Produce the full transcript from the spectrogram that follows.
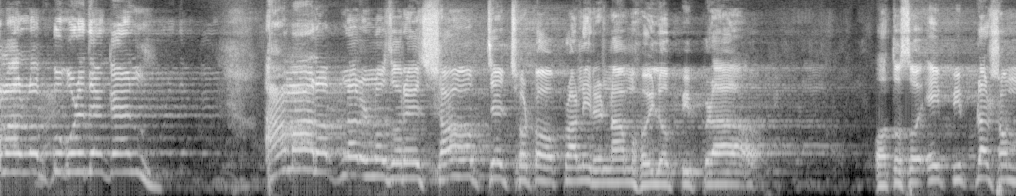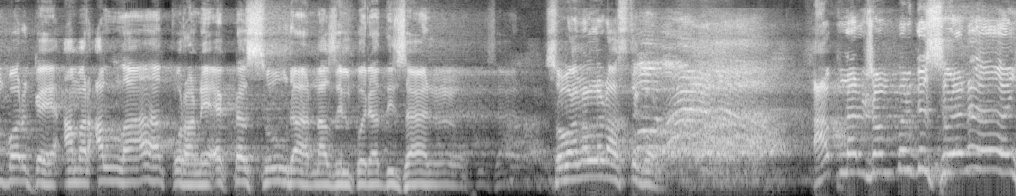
আমার লক্ষ্য করে দেখেন, আমার আপনার নজরে সবচেয়ে ছোট প্রাণীর নাম হইল পিঁপড়া। অথচ এই পিঁপড়া সম্পর্কে আমার আল্লাহ কোরআনে একটা সুরা নাজিল করে দিছেন। সোহান আল্লাহ আসতে কর। আপনার সম্পর্কে সুরে নাই।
